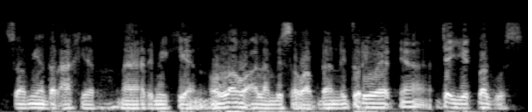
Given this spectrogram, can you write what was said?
suami yang terakhir. Nah, demikian. Wallahu alam bisawab dan itu riwayatnya jayyid bagus.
